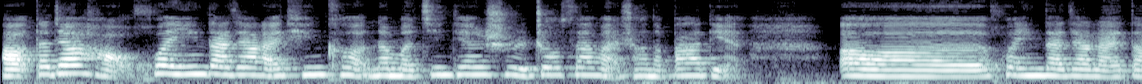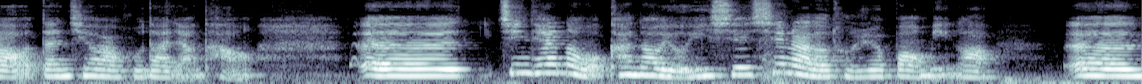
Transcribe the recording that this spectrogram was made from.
好，大家好，欢迎大家来听课。那么今天是周三晚上的八点，呃，欢迎大家来到丹青二胡大讲堂。呃，今天呢，我看到有一些新来的同学报名啊，呃，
